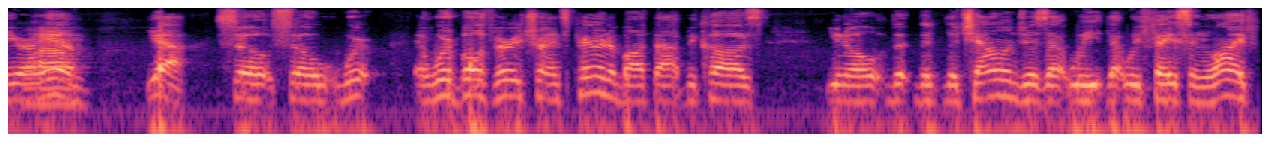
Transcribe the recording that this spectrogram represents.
Here wow. I am. Yeah. So so we're and we're both very transparent about that because you know the, the, the challenges that we that we face in life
